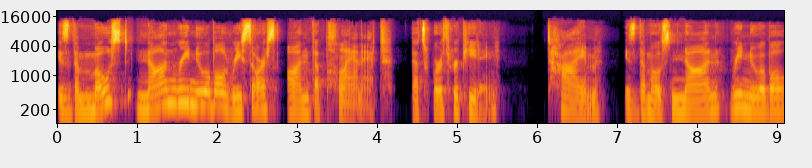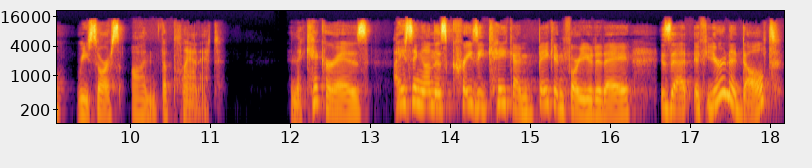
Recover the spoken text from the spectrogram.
is the most non renewable resource on the planet. That's worth repeating. Time is the most non renewable resource on the planet. And the kicker is icing on this crazy cake I'm baking for you today is that if you're an adult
